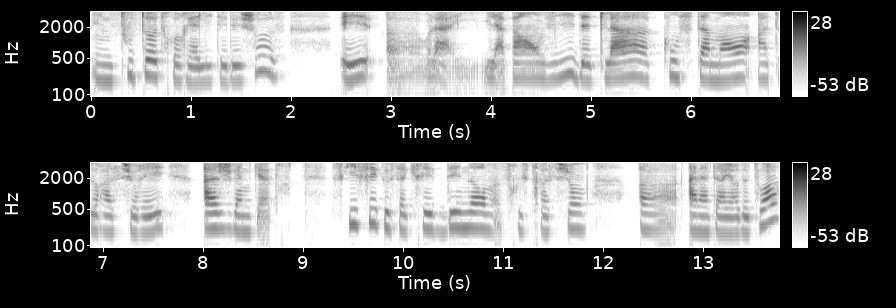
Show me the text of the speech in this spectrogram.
une toute autre réalité des choses et euh, voilà, il n'a pas envie d'être là constamment à te rassurer H24. Ce qui fait que ça crée d'énormes frustrations à l'intérieur de toi,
